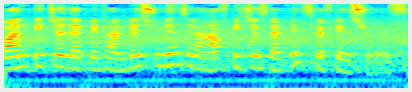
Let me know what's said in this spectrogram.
one picture that means 100 students and half pictures that means 15 students.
